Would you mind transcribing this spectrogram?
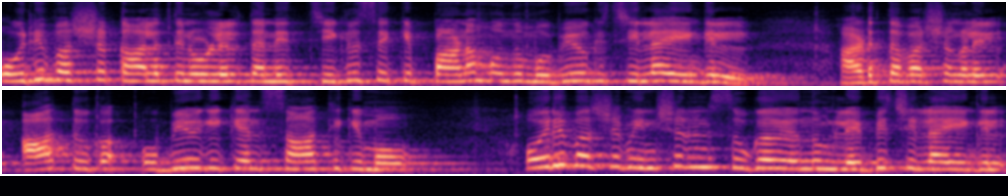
ഒരു വർഷക്കാലത്തിനുള്ളിൽ തന്നെ ചികിത്സയ്ക്ക് പണമൊന്നും ഉപയോഗിച്ചില്ല എങ്കിൽ അടുത്ത വർഷങ്ങളിൽ ആ തുക ഉപയോഗിക്കാൻ സാധിക്കുമോ? ഒരു വർഷം ഇൻഷുറൻസ് തുകയൊന്നും ലഭിച്ചില്ല എങ്കിൽ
